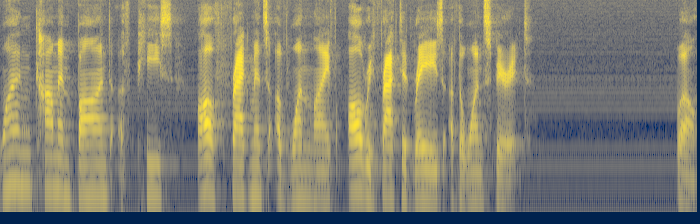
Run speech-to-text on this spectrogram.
one common bond of peace, all fragments of one life, all refracted rays of the one Spirit. Well,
